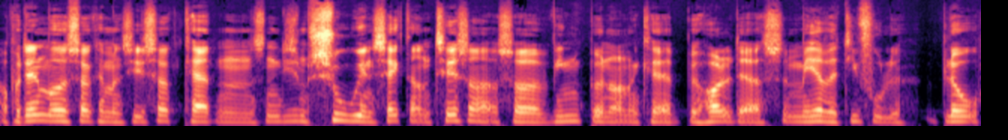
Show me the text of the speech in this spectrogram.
Og på den måde, så kan man sige, så kan den sådan ligesom suge insekterne til sig, så vinbønderne kan beholde deres mere værdifulde blå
